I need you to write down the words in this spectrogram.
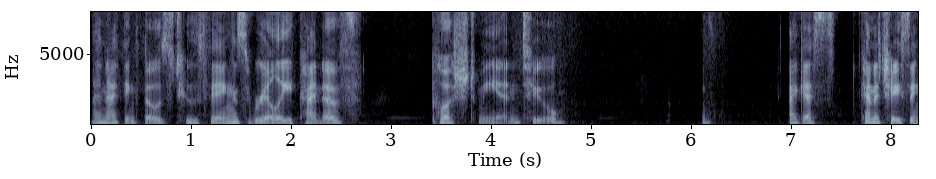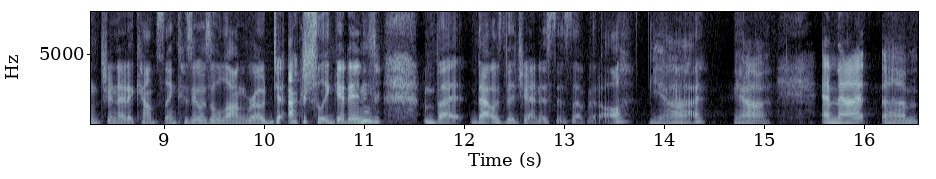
And I think those two things really kind of pushed me into, I guess, kind of chasing genetic counseling because it was a long road to actually get in. But that was the genesis of it all. Yeah. Yeah. And that um,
